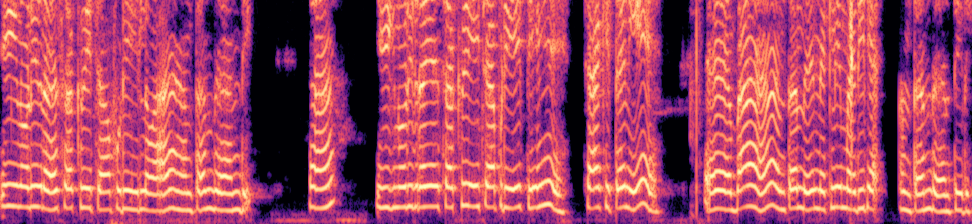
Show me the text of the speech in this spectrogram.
ಈಗ ನೋಡಿದ್ರೆ ಸಕ್ರೆ ಚಾಪುಡಿ ಇಲ್ಲವಾ ಅಂತಂದು ಅಂದಿ. ಹಾಂ ಈಗ ನೋಡಿದ್ರೆ ಸಕ್ರೆ ಚಾ ಪುಡಿ ಐತಿ ಚಾ ಕಿಟ್ಟನಿ ಏ ಬಾ ಅಂತಂದು ನೆಕ್ಲಿ ಮಾಡಿದೆ ಅಂತಂದು ಅಂತೀರಿ.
